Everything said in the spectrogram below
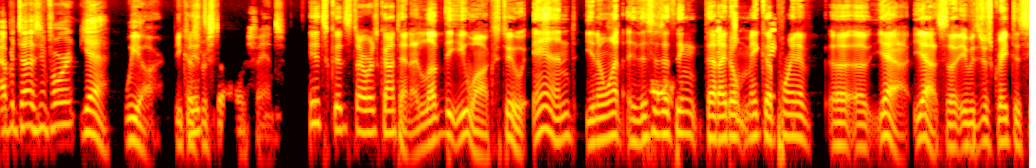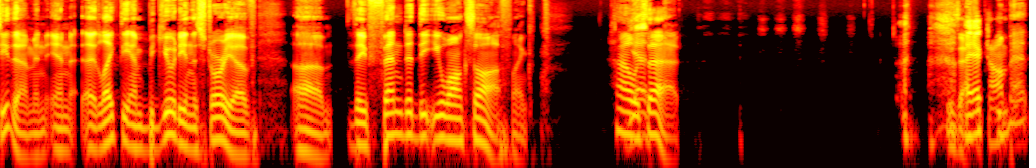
advertising for it? Yeah, we are because we're Star Wars fans. It's good Star Wars content. I love the Ewoks too. And you know what? This is a thing that I don't make a point of. Uh, uh, yeah, yeah. So it was just great to see them, and and I like the ambiguity in the story of um, they fended the Ewoks off. Like, how is Yes. that? Is that I actually- combat?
